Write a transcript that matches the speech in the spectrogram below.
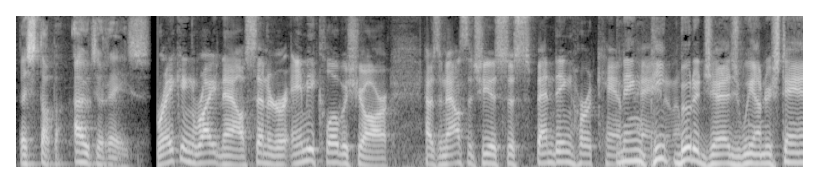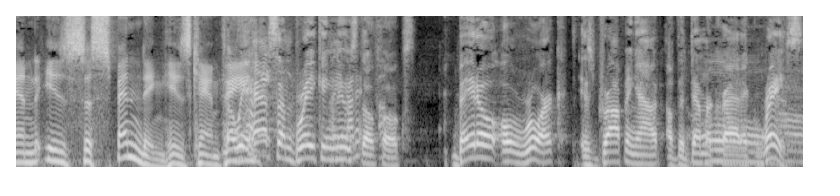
wij stappen uit de race. Breaking right now, Senator Amy Klobuchar has announced that she is suspending her campaign. Pete Buttigieg, we understand, is suspending his campaign. We have some breaking news, though, folks. Beto O'Rourke is dropping out of the Democratic oh. race.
